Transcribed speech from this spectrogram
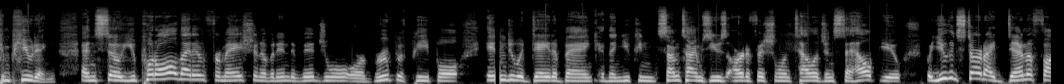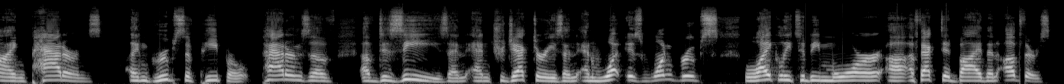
computing. And so you put all that information of an individual or a group of people into a data bank, and then you can sometimes use artificial intelligence to help you. But you can start identifying patterns in groups of people patterns of of disease and and trajectories and and what is one group's likely to be more uh, affected by than others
